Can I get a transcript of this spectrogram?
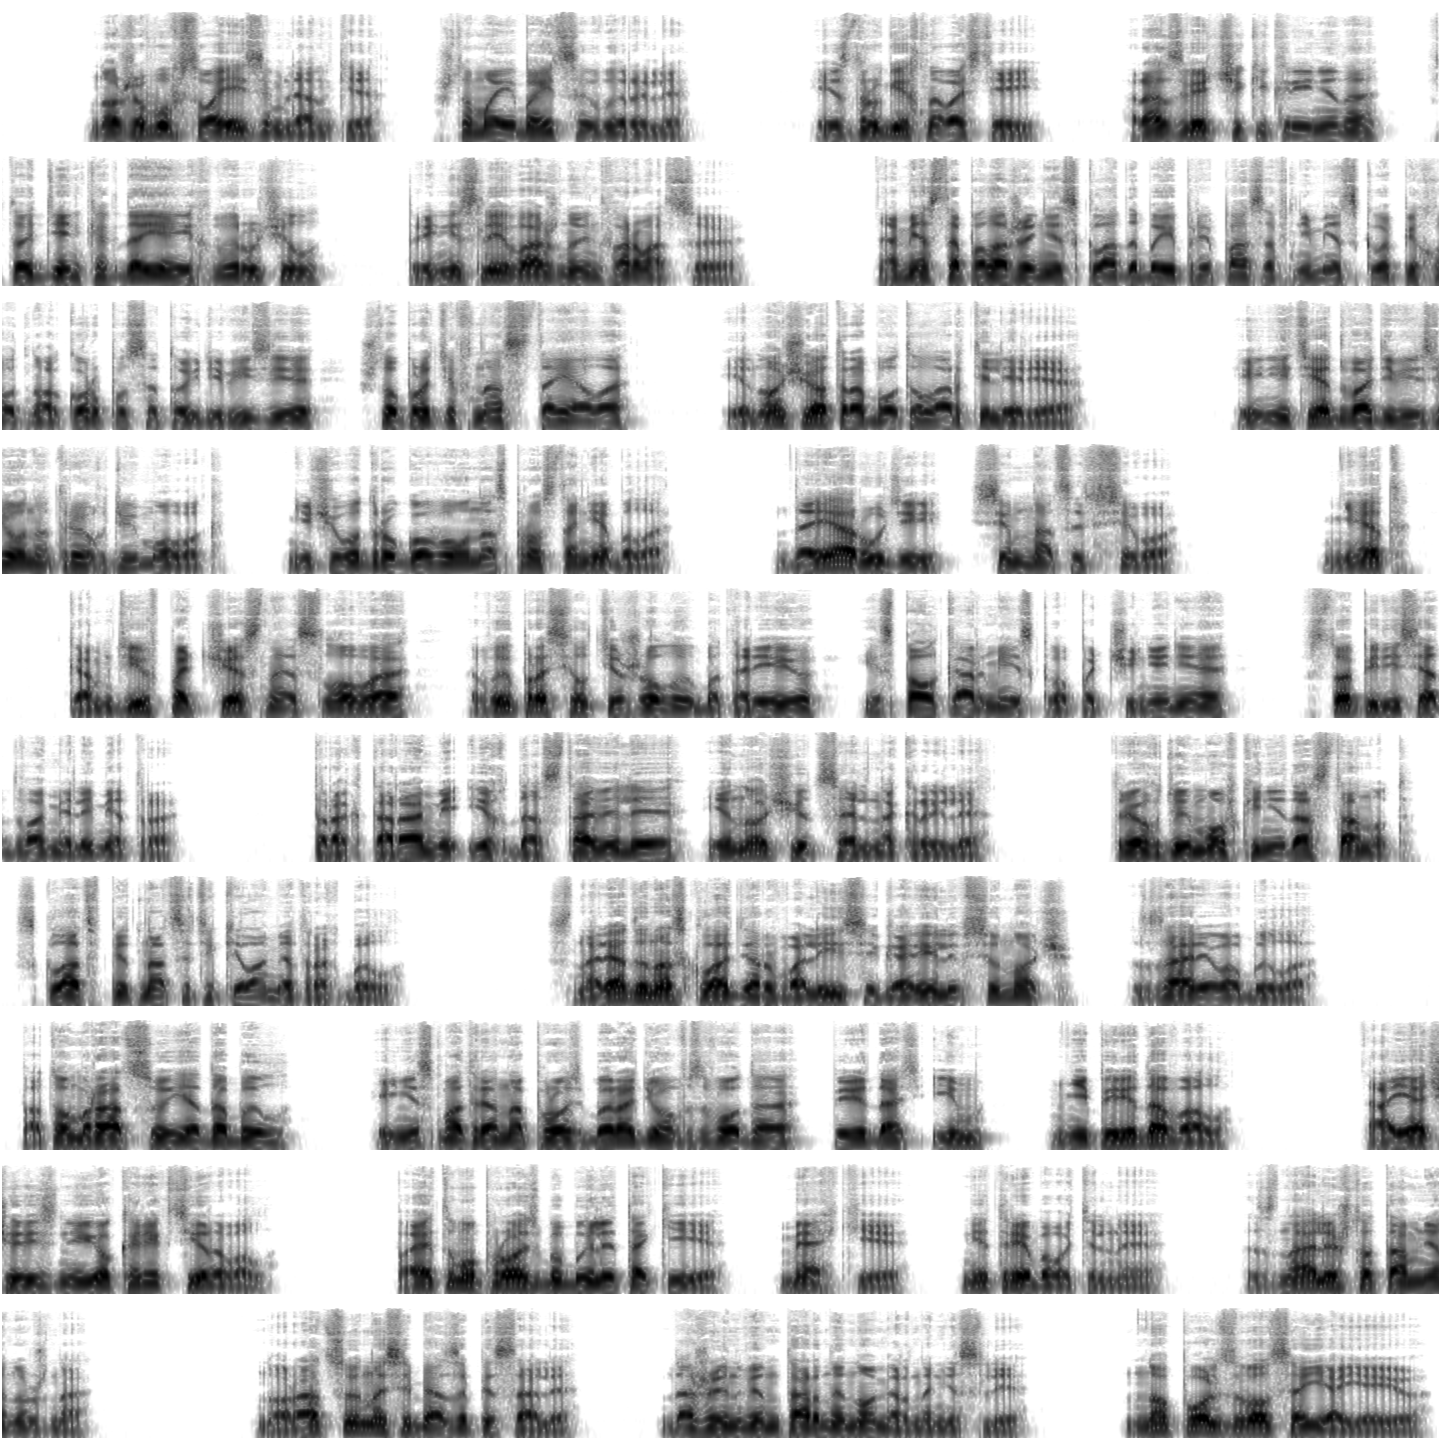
Но живу в своей землянке, что мои бойцы вырыли. Из других новостей. Разведчики Кринина, в тот день, когда я их выручил, принесли важную информацию. О местоположении склада боеприпасов немецкого пехотного корпуса той дивизии, что против нас стояла, и ночью отработала артиллерия. И не те два дивизиона трехдюймовок, ничего другого у нас просто не было. Да и орудий 17 всего. Нет, комдив под честное слово выпросил тяжелую батарею из полка армейского подчинения в 152 мм. Тракторами их доставили и ночью цель накрыли. Трехдюймовки не достанут, склад в 15 километрах был. Снаряды на складе рвались и горели всю ночь, зарево было. Потом рацию я добыл, и, несмотря на просьбы радиовзвода передать им, не передавал, а я через нее корректировал. Поэтому просьбы были такие, мягкие, нетребовательные. Знали, что там мне нужна. Но рацию на себя записали. Даже инвентарный номер нанесли. Но пользовался я ею.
